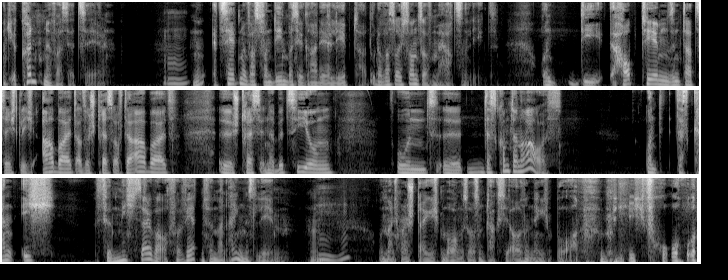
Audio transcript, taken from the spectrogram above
Und ihr könnt mir was erzählen. Mhm. Ne? Erzählt mir was von dem, was ihr gerade erlebt habt oder was euch sonst auf dem Herzen liegt. Und die Hauptthemen sind tatsächlich Arbeit, also Stress auf der Arbeit, äh, Stress in der Beziehung und äh, das kommt dann raus. Und das kann ich für mich selber auch verwerten, für mein eigenes Leben. Mhm. Und manchmal steige ich morgens aus dem Taxi aus und denke ich, boah, bin ich froh,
